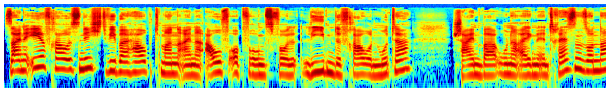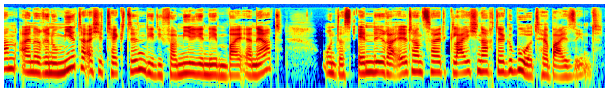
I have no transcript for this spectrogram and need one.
Seine Ehefrau ist nicht wie bei Hauptmann eine aufopferungsvoll liebende Frau und Mutter, scheinbar ohne eigene Interessen, sondern eine renommierte Architektin, die die Familie nebenbei ernährt und das Ende ihrer Elternzeit gleich nach der Geburt herbeisehnt.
